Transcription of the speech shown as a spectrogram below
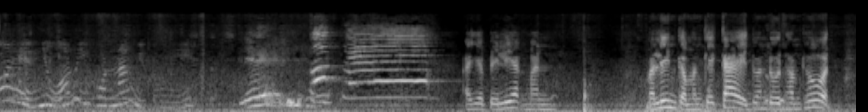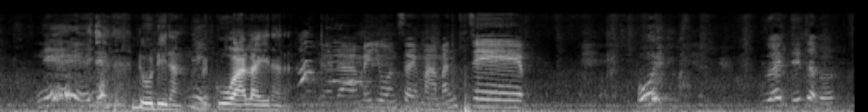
ก็เห็นอยู่ว่ามีคนนั่งอยู่ตรงนี้อาอย่าไปเรียกมัน มาเล่นกับมันใกล้ๆโดนโดนทำโทษ ดูดินะมันกลัวอะไรนะเดี๋ยวดาไม่โยนใส่หมามันเจ็บ Oi. Du er ditt, Ebbe. เออ Ja, vet du. Oi.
